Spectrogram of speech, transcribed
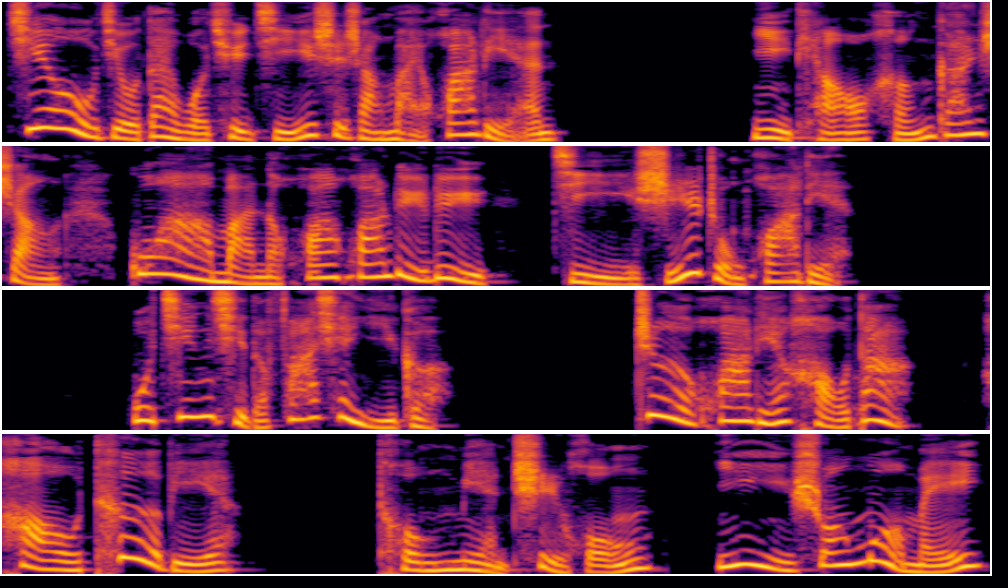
舅舅带我去集市上买花脸，一条横杆上挂满了花花绿绿。几十种花脸，我惊喜的发现一个，这花脸好大，好特别，通面赤红，一双墨眉，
